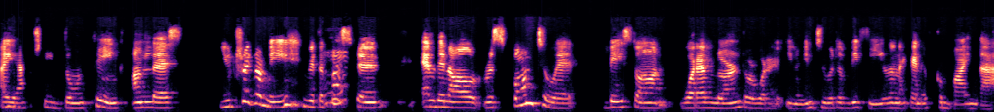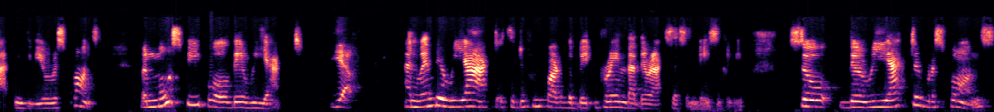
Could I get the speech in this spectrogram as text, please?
I Mhm. actually don't think unless you trigger me with a Mhm. question and then i'll respond to it based on what i've learned or what i you know intuitively feel and i kind of combine that and give you a response. But most people they react. Yeah. And when they react it's a different part of the brain that they're accessing basically. So the reactive response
